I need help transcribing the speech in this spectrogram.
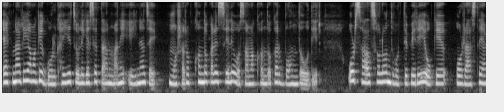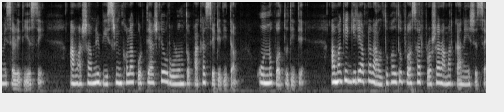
এক নারী আমাকে গোল খাইয়ে চলে গেছে, তার মানে এই না যে মোশারফ খন্দকারের ছেলে ওসামা খন্দকার বন্ধ ওদের। ওর সালসলন ধরতে পেরেই ওকে ওর রাস্তায় আমি ছেড়ে দিয়েছি। আমার সামনে বিশৃঙ্খলা করতে আসলে ওর উড়ন্ত পাখা সেটে দিতাম, অন্য পদ্ধতিতে। আমাকে ঘিরে আপনার আলতু ফালতু প্রসার প্রসার আমার কানে এসেছে।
